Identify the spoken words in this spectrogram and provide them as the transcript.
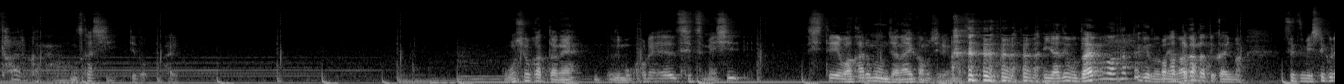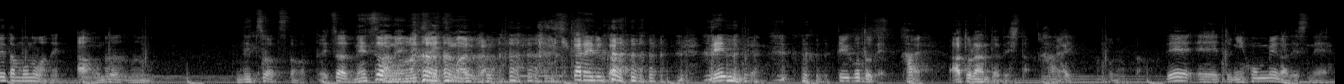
伝わるかな？難しいけど。はい面白かったね。でもこれ説明しして分かるもんじゃないかもしれないうん。いやでもだいぶ分かったけどね。分分かったっていうか今説明してくれたものはね。あ本当、うんうん。熱は伝わった。熱は熱はね熱はいつもあるから。聞かれるから。でみたいな。ということではい。アトランタでした。はい、はい。アトランタ。で、えー、と2本目がですね、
